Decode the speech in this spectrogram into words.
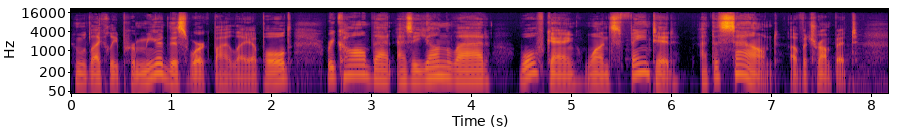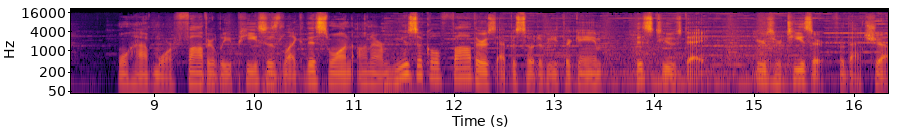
who likely premiered this work by Leopold, recalled that as a young lad, Wolfgang once fainted at the sound of a trumpet. We'll have more fatherly pieces like this one on our Musical Fathers episode of Ether Game this Tuesday. Here's your teaser for that show.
